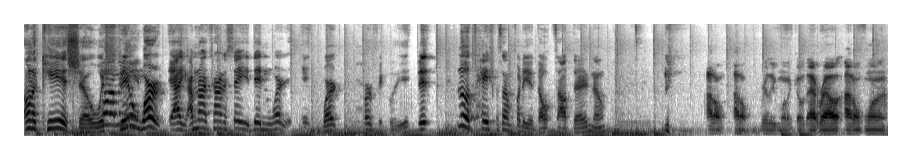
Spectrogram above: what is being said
on a kids show, which Well, I still worked. I, I'm not trying to say it didn't work. It, it worked perfectly. It, it little taste for something for the adults out there, you know. I don't. I don't really want to go that route. I don't want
